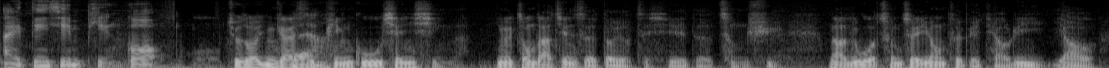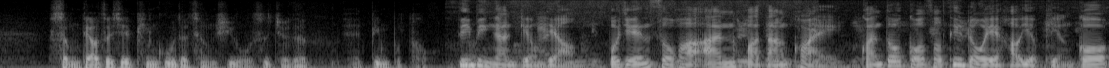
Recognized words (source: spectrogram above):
爱定心评估。就说应该是评估先行了，因为重大建设都有这些的程序。那如果纯粹用特别条例要省掉这些评估的程序，我是觉得呃并不妥。李明安强调，目前苏花安华东块环岛高速铁路的效益评估，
